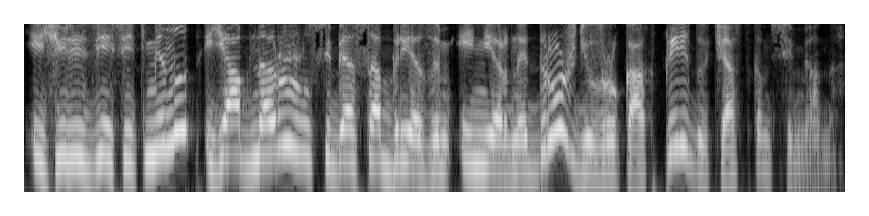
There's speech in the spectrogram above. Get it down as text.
И через десять минут я обнаружил себя с обрезом и нервной дрожью в руках перед участком Семена.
